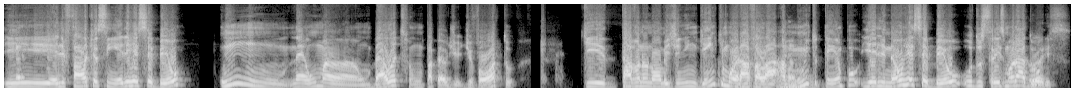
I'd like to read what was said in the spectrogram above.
E ele fala que, assim, ele recebeu um, né, uma, um ballot, um papel de, de voto, que tava no nome de ninguém que morava lá há muito tempo, e ele não recebeu o dos três moradores.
